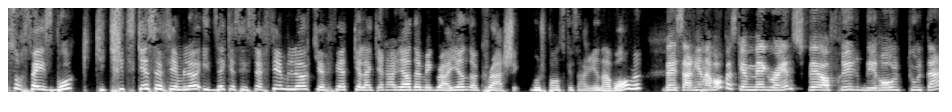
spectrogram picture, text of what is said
sur Facebook qui critiquait ce film-là, il disait que c'est ce film-là qui a fait que la carrière de Meg Ryan a crashé. Moi, je pense que ça n'a rien à voir, là. Ben, ça n'a rien à voir parce que Meg Ryan se fait offrir des rôles tout le temps,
